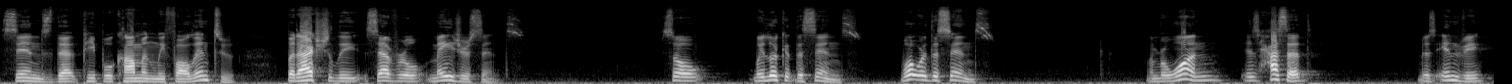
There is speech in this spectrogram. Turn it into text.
sins that people commonly fall into, but actually several major sins. So we look at the sins. What were the sins? Number one is hasad, there's envy.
